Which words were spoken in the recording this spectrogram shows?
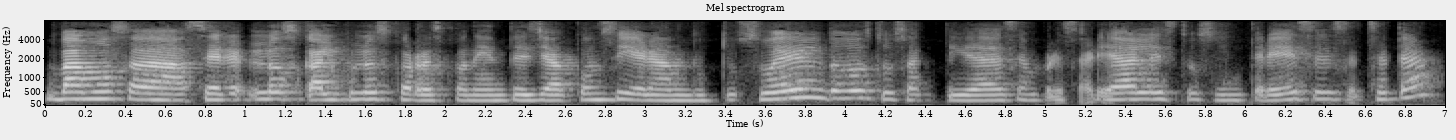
vamos a hacer los cálculos correspondientes ya considerando tus sueldos, tus actividades empresariales, tus intereses, etcétera.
